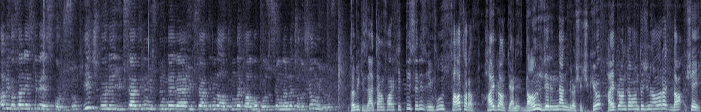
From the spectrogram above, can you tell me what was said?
Amigo sen eski bir e-sporcusun. Hiç böyle yükseltinin üstünde veya yükseltinin altında kalma pozisyonlarına çalışıyor muydunuz? Tabii ki zaten fark ettiyseniz Influence sağ taraf high ground yani dağın üzerinden bir aşağı çıkıyor. High ground avantajını alarak da şey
